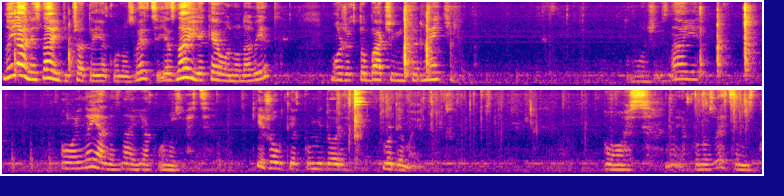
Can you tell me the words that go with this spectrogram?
Ну, я не знаю, дівчата, як воно зветься. Я знаю, яке воно на вид. Може, хто бачив в інтернеті. І знає. Ой, ну я не знаю, як воно зветься. Такі жовті, як помідори, плоди мають тут. Ось. Ну, як воно зветься, не знаю.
